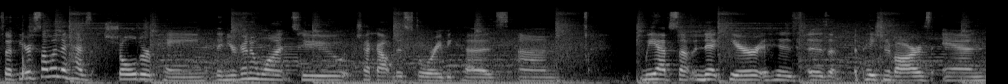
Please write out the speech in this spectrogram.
So, if you're someone that has shoulder pain, then you're going to want to check out this story because um, we have some Nick here. His is a, a patient of ours and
